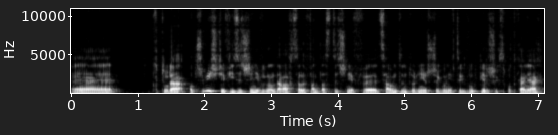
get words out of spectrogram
e, która oczywiście fizycznie nie wyglądała wcale fantastycznie w całym tym turnieju, szczególnie w tych dwóch pierwszych spotkaniach.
